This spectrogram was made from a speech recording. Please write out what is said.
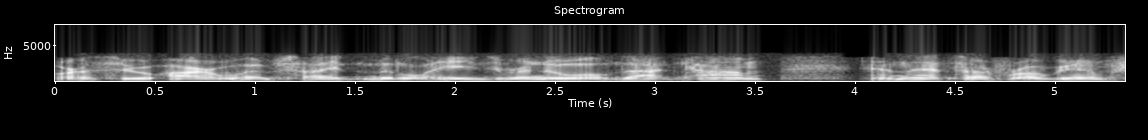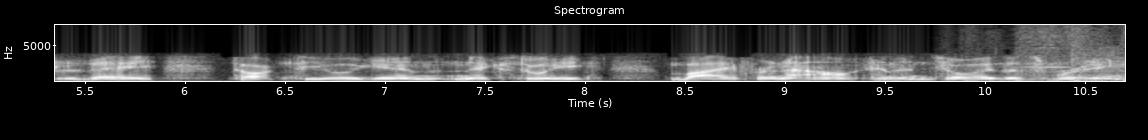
or through our website, MiddleAgeRenewal.com. And that's our program for today. Talk to you again next week. Bye for now and enjoy the spring.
